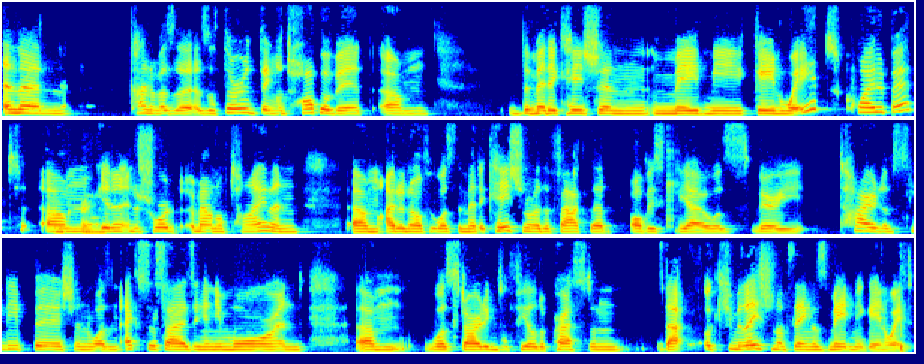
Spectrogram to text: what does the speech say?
and then kind of as a as a third thing on top of it, um, the medication made me gain weight quite a bit um, okay. in, a, in a short amount of time. And um, I don't know if it was the medication or the fact that obviously I was very tired and sleepish and wasn't exercising anymore and um, was starting to feel depressed. And that accumulation of things made me gain weight.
